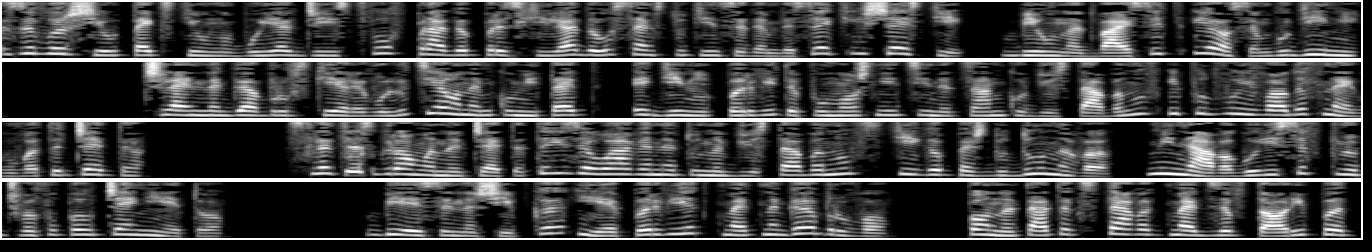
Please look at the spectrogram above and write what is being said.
Завършил текстилно бояджийство в Прага през 1876, бил на 28 години. Член на Габровския революционен комитет, един от първите помощници на Цанко Дюстабанов и подвоевода в неговата чета. След разгрома на четата и залавянето на Дюстабанов стига пеш до Дунава, минава го и се включва в опълчението. Бие се на шипка и е първият кмет на Габрово. По-нататък става кмет за втори път.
